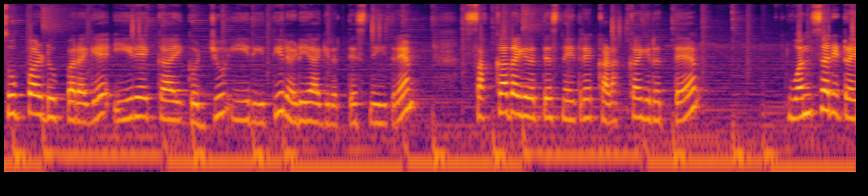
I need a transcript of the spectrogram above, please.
ಸೂಪರ್ ಡೂಪರಾಗೆ ಹೀರೆಕಾಯಿ ಗೊಜ್ಜು ಈ ರೀತಿ ರೆಡಿಯಾಗಿರುತ್ತೆ ಸ್ನೇಹಿತರೆ. ಸಕ್ಕದಾಗಿರುತ್ತೆ ಸ್ನೇಹಿತರೆ, ಕಡಕ್ಕಾಗಿರುತ್ತೆ. ಒಂದು ಸಾರಿ ಟ್ರೈ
